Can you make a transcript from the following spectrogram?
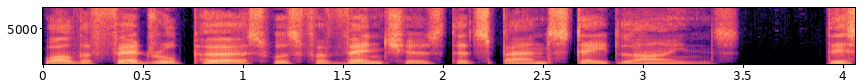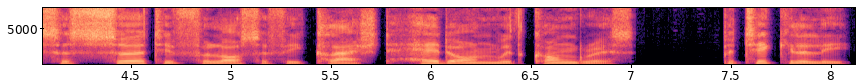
while the federal purse was for ventures that spanned state lines. This assertive philosophy clashed head on with Congress, particularly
